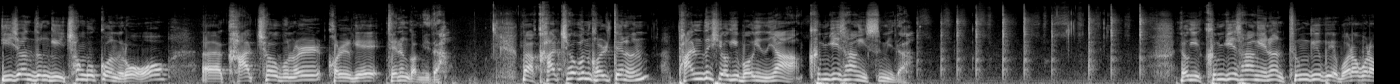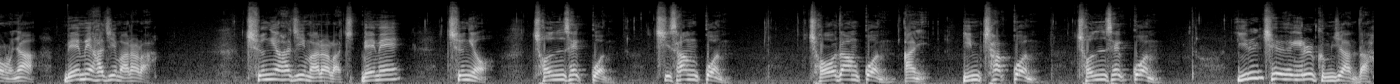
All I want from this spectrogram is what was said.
이전 등기 청구권으로 어, 가처분을 걸게 되는 겁니다. 그러니까 가처분 걸 때는 반드시 여기 뭐 있느냐? 금지사항이 있습니다. 여기 금지사항에는 등기부에 뭐라고 나오느냐? 매매하지 말아라. 증여하지 말아라. 매매 증여 전세권 지상권 저당권 아니 임차권 전세권 일체 행위를 금지한다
